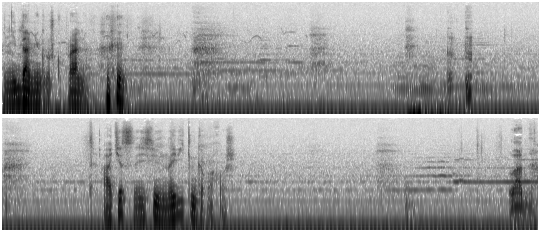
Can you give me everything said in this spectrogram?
Не дам игрушку, правильно? А отец действительно на викинга похож. Ладно,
